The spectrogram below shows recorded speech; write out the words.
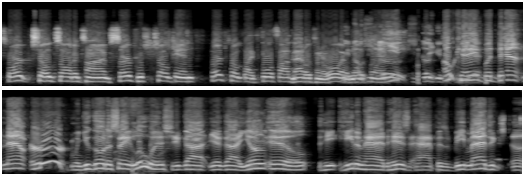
Twork chokes all the time. Surf was choking. Surf choked like four or five battles in a row. You At know, one point. Suge, Suge used to Okay, but now now er, when you go to St. Louis, you got you got Young Ill. He he done had his happens. B Magic, uh,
